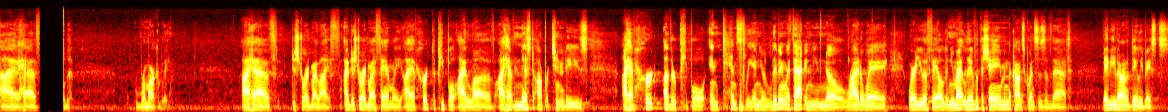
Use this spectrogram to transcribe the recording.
I have failed remarkably. I have destroyed my life. I've destroyed my family. I have hurt the people I love. I have missed opportunities I have hurt other people intensely, and you're living with that, and you know right away where you have failed, and you might live with the shame and the consequences of that, maybe even on a daily basis.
